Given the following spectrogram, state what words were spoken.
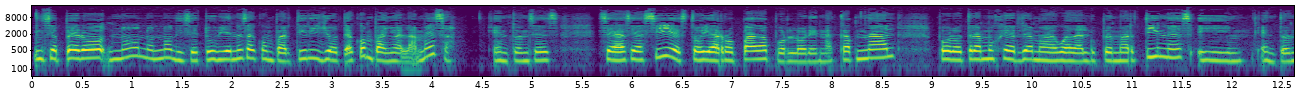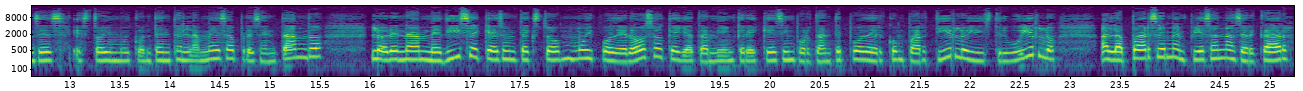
Dice, pero no, no, no, dice, tú vienes a compartir y yo te acompaño a la mesa. Entonces se hace así, estoy arropada por Lorena Capnal, por otra mujer llamada Guadalupe Martínez y entonces estoy muy contenta en la mesa presentando. Lorena me dice que es un texto muy poderoso, que ella también cree que es importante poder compartirlo y distribuirlo. A la par se me empiezan a acercar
